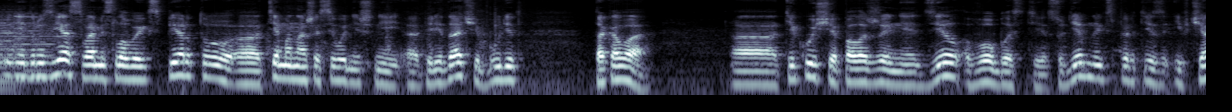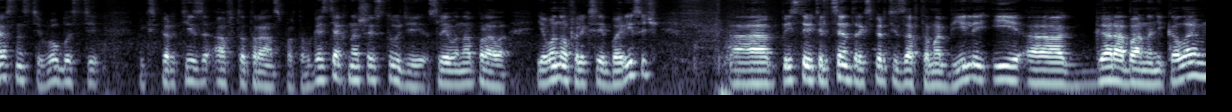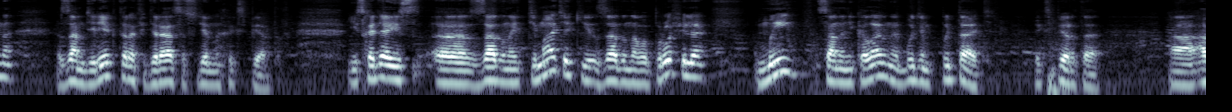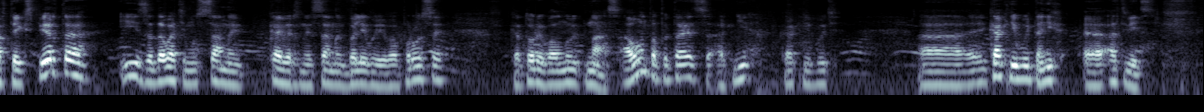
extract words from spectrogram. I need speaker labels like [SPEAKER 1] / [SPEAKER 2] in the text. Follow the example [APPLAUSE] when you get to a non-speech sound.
[SPEAKER 1] Добрый день, друзья. С вами Слово эксперту. Э, тема нашей сегодняшней э, передачи будет такова. Э, текущее положение дел в области судебной экспертизы и в частности в области экспертизы автотранспорта. В гостях нашей студии слева направо Иванов Алексей Борисович, представитель Центра экспертизы автомобилей, и Гарабана Николаевна, замдиректора Федерации судебных экспертов. Исходя из э, заданной тематики, заданного профиля, мы с Анной Николаевной будем пытать эксперта, э, автоэксперта и задавать ему самые каверзные, самые болевые вопросы, которые волнуют нас. А он попытается от них как-нибудь э, как-нибудь на них э, ответить.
